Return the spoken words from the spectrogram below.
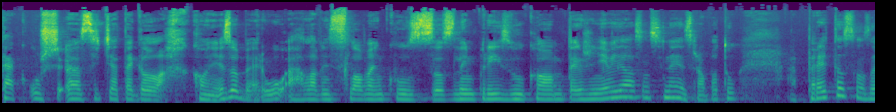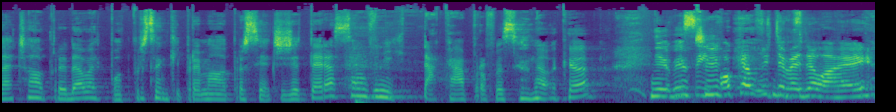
tak už uh, si ťa tak ľahko nezoberú a hlavne Slovenku so zlým prízvukom, takže nevedela som si nájsť robotu a preto som začala predávať podprsenky pre malé prsia. Čiže teraz som v nich taká profesionálka. Neviem, si či... okamžite vedela, hej?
